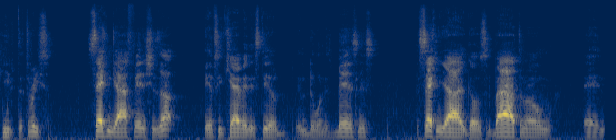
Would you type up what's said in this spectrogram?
Keep the threesome. Second guy finishes up. MC Kevin is still doing his business. The second guy goes to the bathroom and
